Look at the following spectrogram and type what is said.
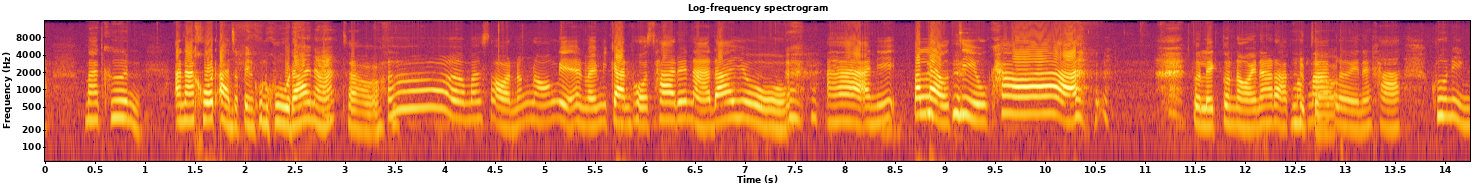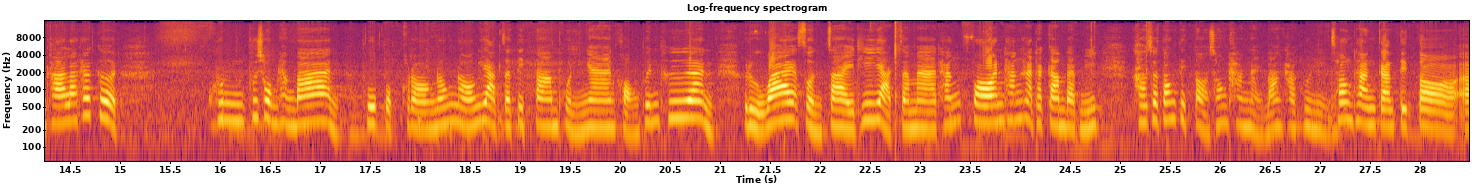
มากขึ้น อนาคตอาจจะเป็นคุณครูได้นะ เจ้า เออมาสอนน้องๆเนี่ยเห็นไหมมีการโพสท่าด้วยนะได้อยู่ อ่า อันนี้ตะแหลวจิ๋วค่ะ ตัวเล็กตัวน้อยน่ารักมากๆเลยนะคะ ครูหนิงคะแล้วถ้าเกิดคุณผู้ชมทางบ้าน ผู้ปกครองน้องๆ อยากจะติดตามผลงานของเพื่อนๆ หรือว่าสนใจที่อยากจะมาทั้งฟ้อนทั้งหัตถกรรมแบบนี้ เขาจะต้องติดต่อช่องทางไหนบ้างคะครูหนิงช่องทางการติดต่ออ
